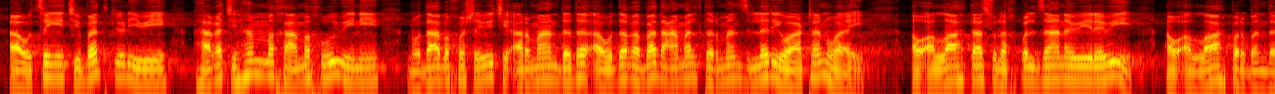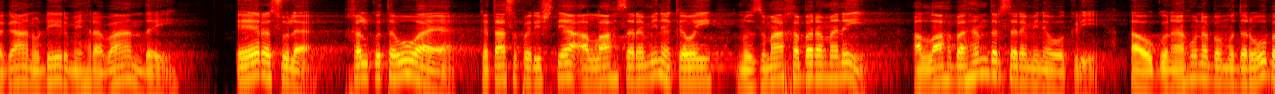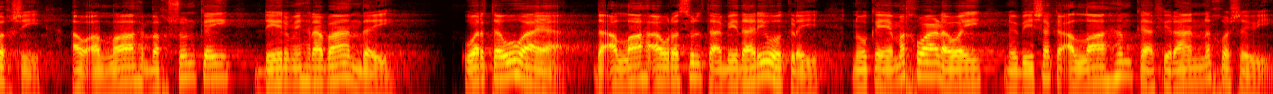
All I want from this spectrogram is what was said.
او څه یې چې بد کړي وي هغه چې هم مخامخ وویني نو دا به خوښوي چې ارمان د ده او دغه بد عمل تر منځ لرې واټن وای او الله تاسو له خپل ځانه ویروي او الله پر بندګانو ډیر مهربان دی اې رسوله خلکو ته ووایه که تاسو په رښتیا الله سره مینه کوئ نو زما خبره منئ الله به هم در سره مینه وکړي او ګناهونه به مو در وبخشي او الله بخشونکی ډیر مهربان دی ورته ووایه د الله او رسول تابعداري وکړئ نو که یې مخ واړوئ نو بېشکه الله هم کافران نه خوښوي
